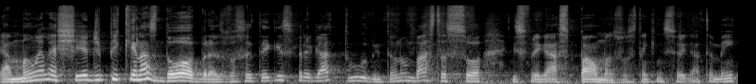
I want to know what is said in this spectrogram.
A mão ela é cheia de pequenas dobras, você tem que esfregar tudo. Então não basta só esfregar as palmas, você tem que esfregar também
